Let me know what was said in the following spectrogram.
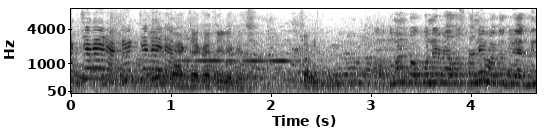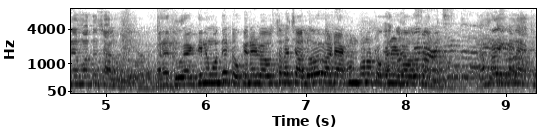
এক জায়গায় রাখ এক জায়গায় রাখ। এক জায়গাতেই রেখেছি। চলো। তোমার টোকনের ব্যবস্থা নেই হয়তো দু একদিনের মধ্যে চালু হয়ে যাবে। মানে দু একদিনের মধ্যে টোকেনের ব্যবস্থাটা চালু হবে বাট এখন কোনো টোকেনের ব্যবস্থা নেই। আমরা এখানে আছি।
